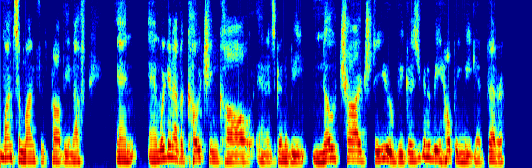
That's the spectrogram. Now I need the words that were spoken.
once a month is probably enough. And and we're going to have a coaching call and it's going to be no charge to you because you're going to be helping me get better.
